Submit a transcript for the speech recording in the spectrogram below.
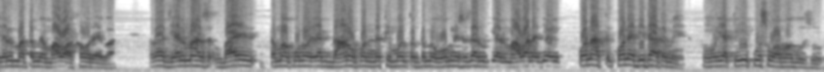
જેલમાં તમે માવા ખવડાવ્યા. હવે જેલમાં ભાઈ, તમાકુનો એક દાણો પણ નથી મળતો, તમે ઓગણીસ હજાર રૂપિયા માવાના જેવો કોના કોને દીધા તમે? હું એક એ પૂછવા માંગુ છું.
